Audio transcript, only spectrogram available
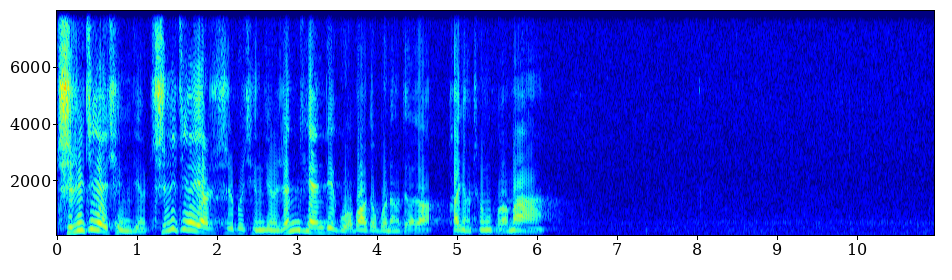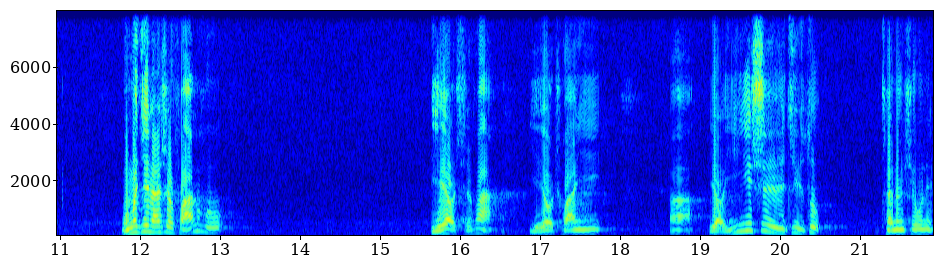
持戒清净，持戒要是持不清净，人天的果报都不能得到，还想成佛吗？我们既然是凡夫。也要吃饭，也要穿衣，啊，要衣食俱足，才能修呢。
